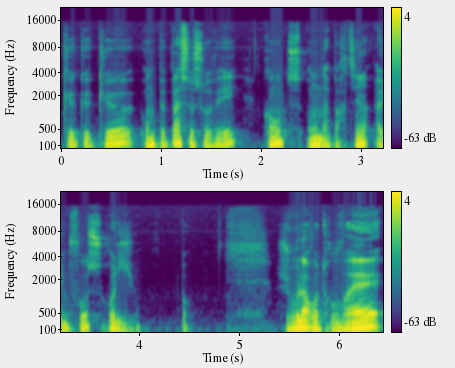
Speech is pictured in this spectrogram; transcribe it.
que, que, que on ne peut pas se sauver quand on appartient à une fausse religion. Je vous la retrouverai.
